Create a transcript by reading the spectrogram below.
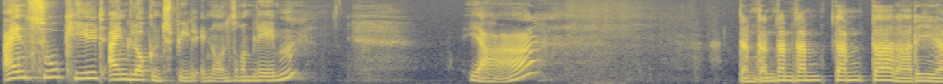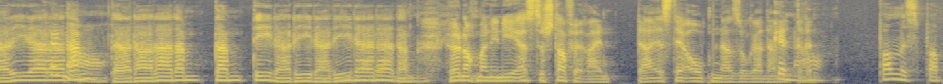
Einzug hielt ein Glockenspiel in unserem Leben. Ja, Dam dam dam dam dam da da di da di da da dam Genau. da da da dam dam di da di da di da da dam. Hör noch mal in die erste Staffel rein. Da ist der Opener sogar damit drin. Pommes Pop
